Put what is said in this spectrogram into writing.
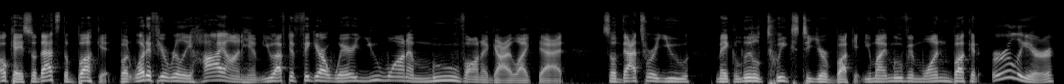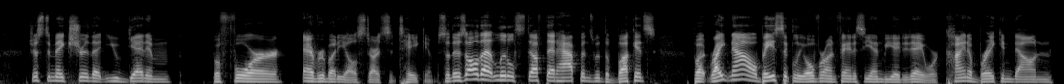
Okay, so that's the bucket. But what if you're really high on him? You have to figure out where you want to move on a guy like that. So that's where you make little tweaks to your bucket. You might move him one bucket earlier just to make sure that you get him before everybody else starts to take him. So there's all that little stuff that happens with the buckets. But right now, basically over on Fantasy NBA Today, we're kind of breaking down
